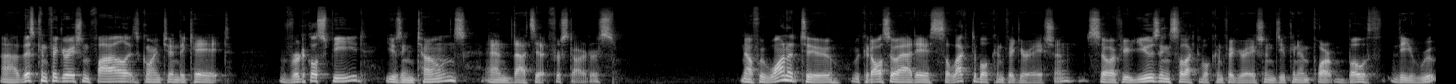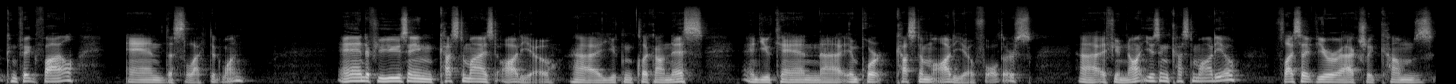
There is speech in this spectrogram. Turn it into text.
Uh, this configuration file is going to indicate vertical speed using tones, and that's it for starters. Now, if we wanted to, we could also add a selectable configuration. So if you're using selectable configurations, you can import both the root config file and the selected one. And if you're using customized audio, uh, you can click on this and you can uh, import custom audio folders. Uh, if you're not using custom audio, FlySight Viewer actually comes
